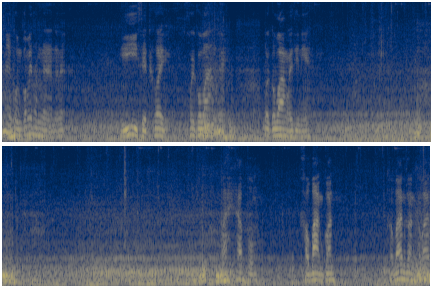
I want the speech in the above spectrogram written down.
พ่อใหญ่พลก็ไม่ทำงานนะเนี่ยอีเสร็จค่อย ค่อยก็ว่างเลยค่อยก็ว่างเลยทีนี้ไปครับผม เข้าบ้านก่อน เข้าบ้านก่อน เข้าบ้าน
